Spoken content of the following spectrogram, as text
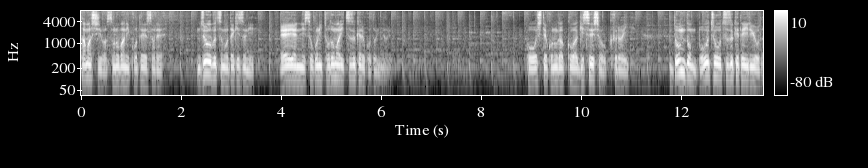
魂はその場に固定され成仏もできずに永遠にそこにとどまり続けることになる。こうしてこの学校は犠牲者を食らいどんどん膨張を続けているようだ。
